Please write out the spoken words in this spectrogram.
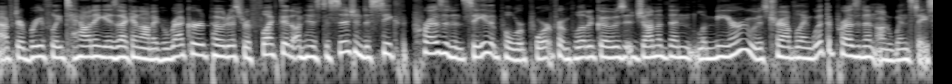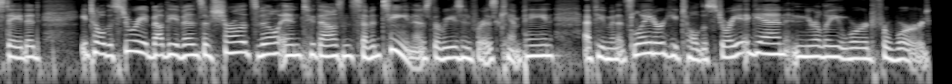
After briefly touting his economic record, POTUS reflected on his decision to seek the presidency. The pool report from Politico's Jonathan Lemire, who was traveling with the president on Wednesday, stated he told the story about the events of Charlottesville in 2017 as the reason for his campaign. A few minutes later, he told the story again, nearly word for word.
